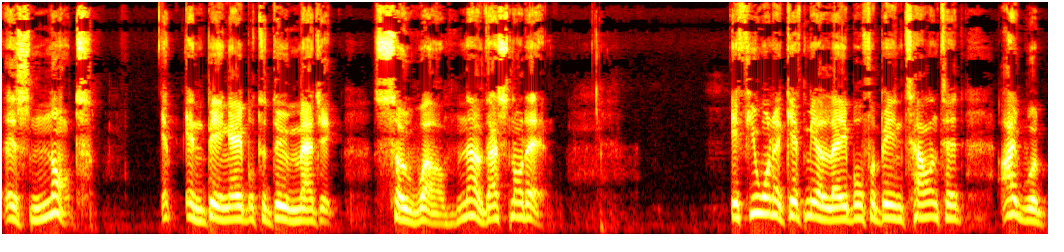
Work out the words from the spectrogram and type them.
is not in being able to do magic so well. No, that's not it. If you want to give me a label for being talented, I would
